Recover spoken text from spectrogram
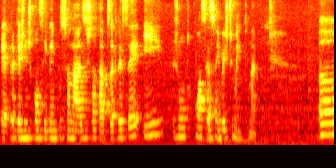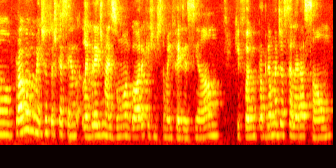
é, para que a gente consiga impulsionar as startups a crescer e junto com acesso ao investimento, né? Uh, provavelmente eu estou esquecendo, lembrei de mais um agora que a gente também fez esse ano, que foi um programa de aceleração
